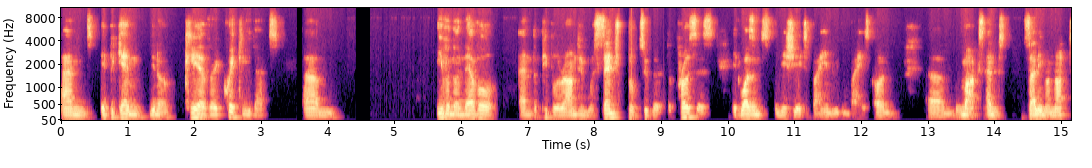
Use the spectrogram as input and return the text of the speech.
And it became, you know, clear very quickly that um, even though Neville and the people around him were central to the, the process, it wasn't initiated by him, even by his own um, remarks. And Salim, I'm not,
